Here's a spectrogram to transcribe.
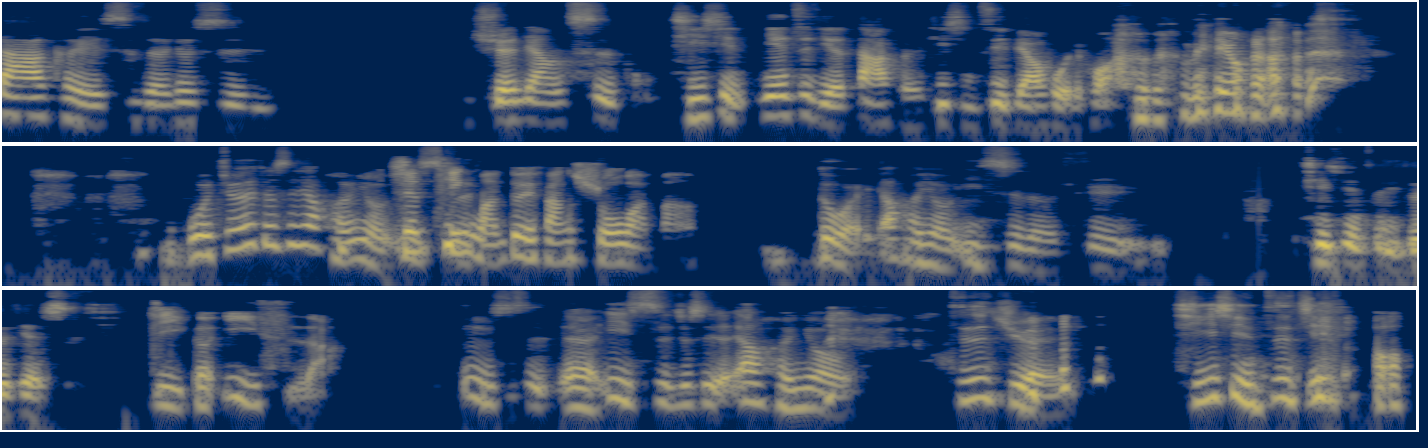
大家可以试着就是悬梁刺股，提醒捏自己的大腿，提醒自己不要回话。没有啦，我觉得就是要很有先听完对方说完吗？对，要很有意识的去提醒自己这件事情。几个意思啊？意识呃，意识就是要很有。知觉 提醒自己哦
